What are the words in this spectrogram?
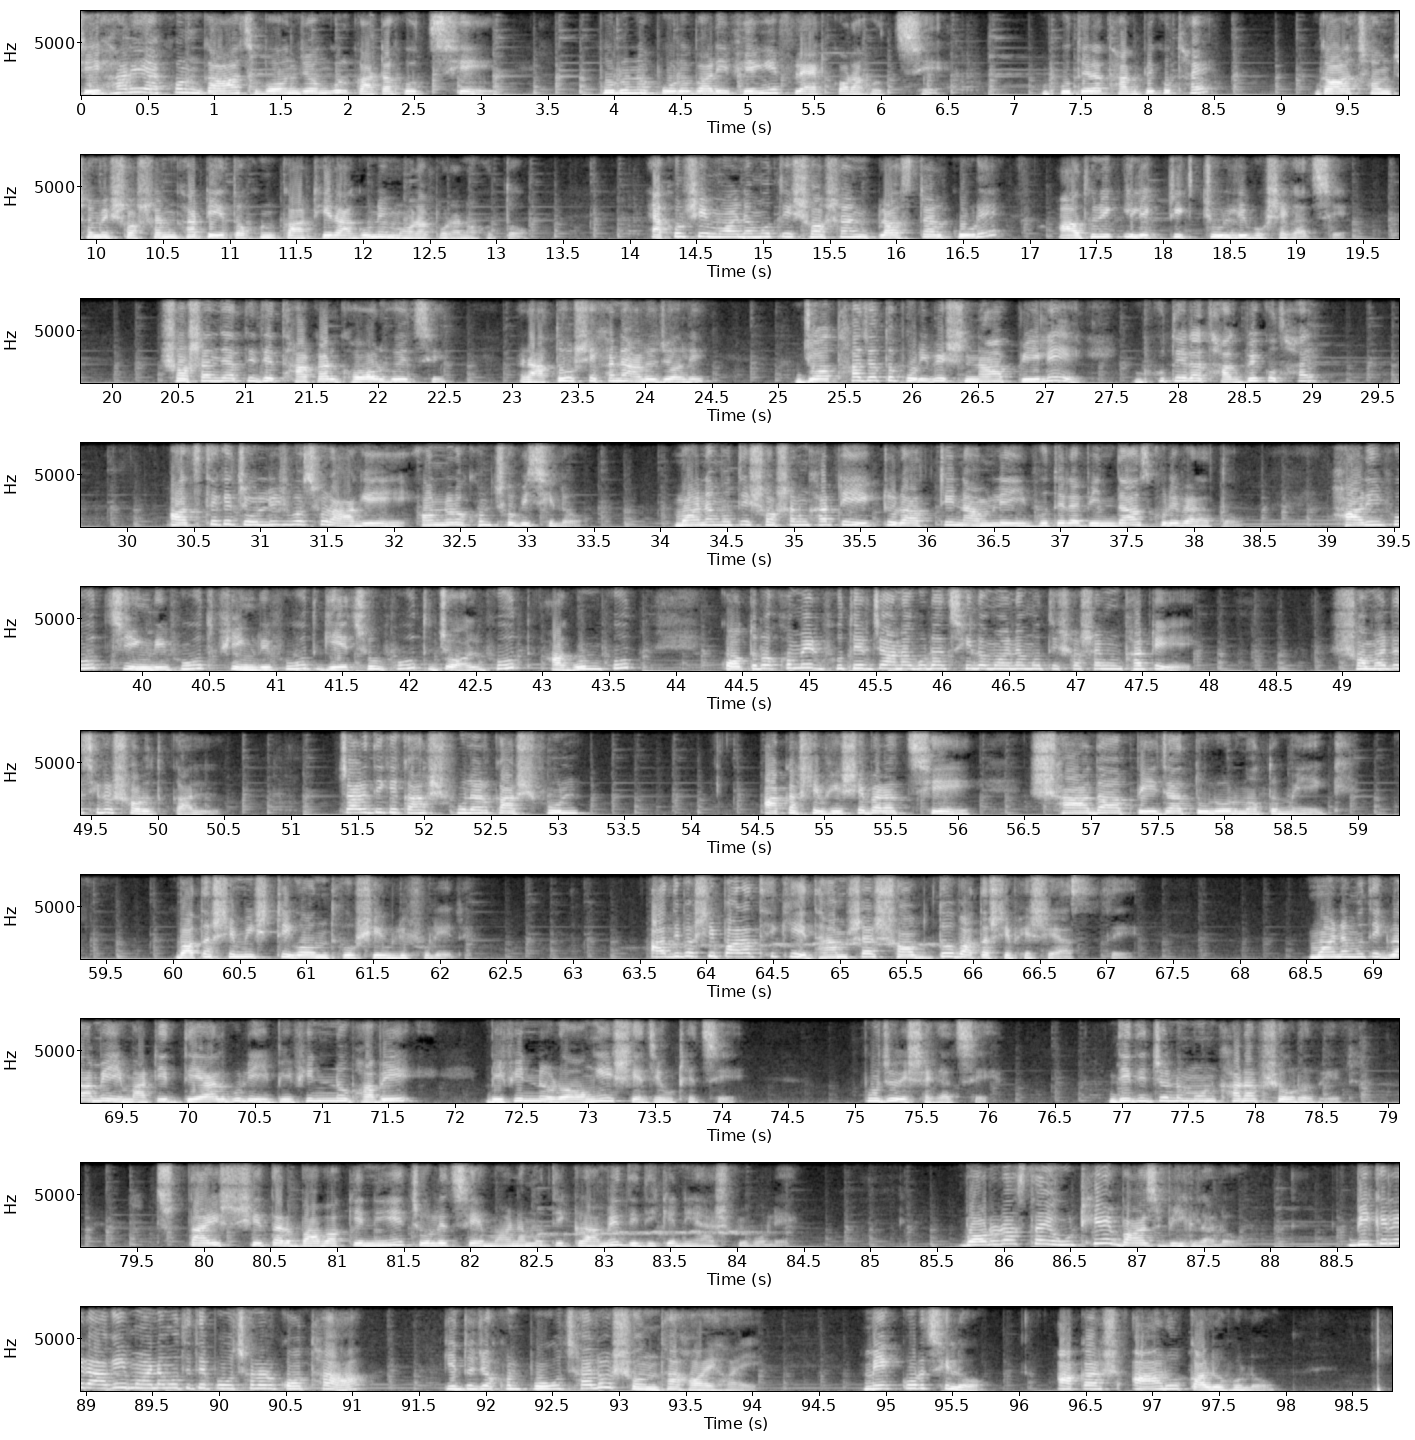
যে হারে এখন গাছ বন জঙ্গল কাটা হচ্ছে। পুরনো পোড়ো বাড়ি ভেঙে ফ্ল্যাট করা হচ্ছে। ভূতেরা থাকবে কোথায়? গা ছমছমে শ্মশান ঘাটে তখন কাঠের আগুনে মরা পোড়ানো হতো। এখন সেই ময়নামতি শ্মশান প্লাস্টার করে আধুনিক ইলেকট্রিক চুল্লি বসে গেছে। শ্মশান যাত্রীদের থাকার ঘর হয়েছে। রাতেও সেখানে আলো জ্বলে। যথাযথ পরিবেশ না পেলে ভূতেরা থাকবে কোথায়? আজ থেকে চল্লিশ বছর আগে অন্যরকম ছবি ছিল। ময়নামতি শ্মশান ঘাটে একটু রাত্রি নামলেই ভূতেরা বিন্দাস ঘুরে বেড়াতো। হাড়ি ভূত চিংড়ি ভূত ফিংড়ি ভূত গেছু ভূত জল ভূত আগুন ভূত কত রকমের ভূতের যে আনাগোনা ছিল ময়নামতি শ্মশান ঘাটে সময়টা ছিল শরৎকাল। চারিদিকে কাশফুল আর কাশফুল। আকাশে ভেসে বেড়াচ্ছে সাদা পেজা তুলোর মতো মেঘ। বাতাসে মিষ্টি গন্ধ শিউলি ফুলের। আদিবাসী পাড়া থেকে ধামসার শব্দ বাতাসে ভেসে আসছে। ময়নামতি গ্রামে মাটির দেয়ালগুলি বিভিন্নভাবে বিভিন্ন রঙে সেজে উঠেছে। পুজো এসে গেছে। দিদির জন্য মন খারাপ সৌরভের। তাই সে তার বাবাকে নিয়ে চলেছে ময়নামতি গ্রামে দিদিকে নিয়ে আসবে বলে। বড় রাস্তায় উঠে বাস বিগড়ালো। বিকেলের আগেই ময়নামতিতে পৌঁছানোর কথা, কিন্তু যখন পৌঁছালো, সন্ধ্যা হয় হয়। মেঘ করেছিল, আকাশ আরও কালো হলো।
